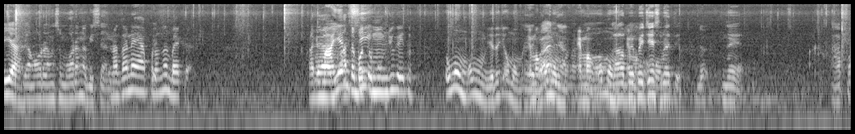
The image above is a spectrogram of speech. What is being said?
iya. yang orang semua orang nggak bisa. nontonnya yang penonton baik ada Lumayan atau buat sih. umum juga itu umum umum jadinya umum. Emang banyak. umum. Emang umum Enggak emang BPJS umum. berarti? Enggak ya? apa?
